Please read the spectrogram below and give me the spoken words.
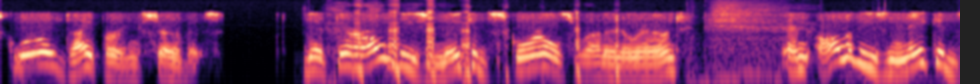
squirrel diapering service. That there are all these naked squirrels running around, and all of these naked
